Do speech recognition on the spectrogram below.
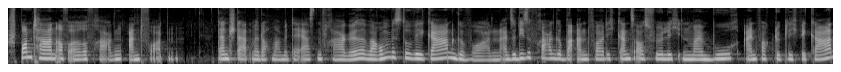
spontan auf eure Fragen antworten. Dann starten wir doch mal mit der ersten Frage. Warum bist du vegan geworden? Also diese Frage beantworte ich ganz ausführlich in meinem Buch Einfach glücklich vegan.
